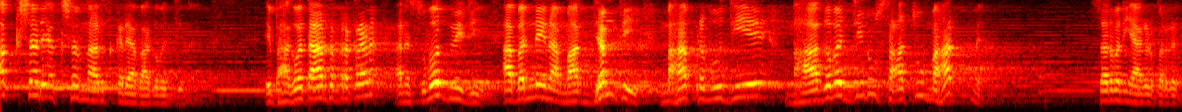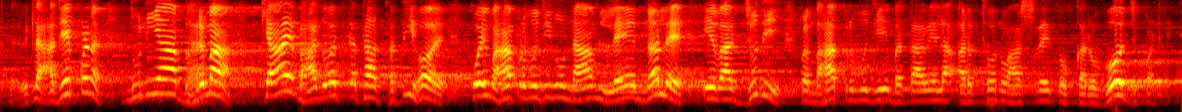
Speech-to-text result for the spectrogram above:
અક્ષરે અક્ષરના અર્થ કર્યા ભાગવતજીના. એ ભાગવતાર્થ પ્રકરણ અને સુબોધનીજી આ બંનેના માધ્યમથી મહાપ્રભુજીએ ભાગવતજીનું સાચું મહાત્મ્ય સર્વની આગળ પ્રગટ કર્યું. એટલે આજે પણ દુનિયાભરમાં ક્યાંય ભાગવત કથા થતી હોય, કોઈ મહાપ્રભુજીનું નામ લે, ન લે, એ વાત જુદી, પણ મહાપ્રભુજીએ બતાવેલા અર્થોનો આશ્રય તો કરવો જ પડે.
